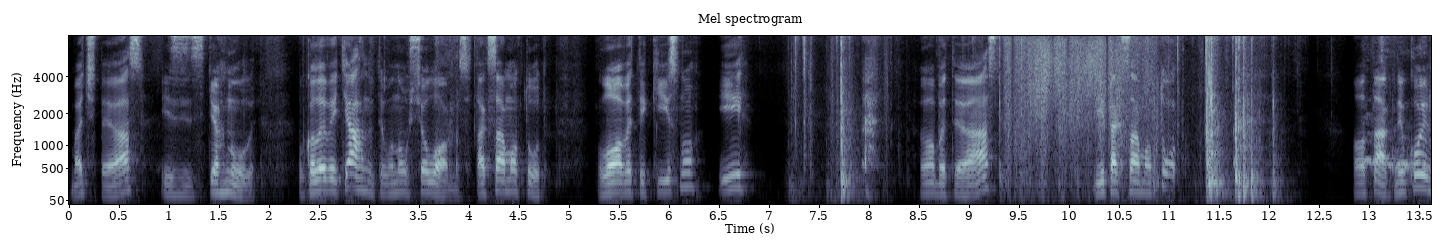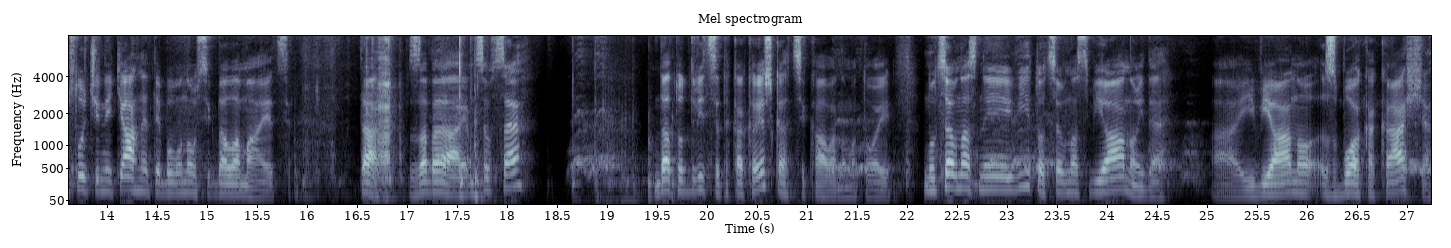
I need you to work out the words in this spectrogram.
Бачите, раз і стягнули. Бо коли ви тягнете, воно все ломиться. Так само тут. Ловите кісно і робите раз. І так само тут. Отак. Ні в коїм случаї не тягнете, бо воно завжди ламається. Так, забираємо це все. Да, тут дивіться, така кришка цікава на моторі. Ну, це в нас не Віто, це в нас Віано йде. А, і Віано зборка краща.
